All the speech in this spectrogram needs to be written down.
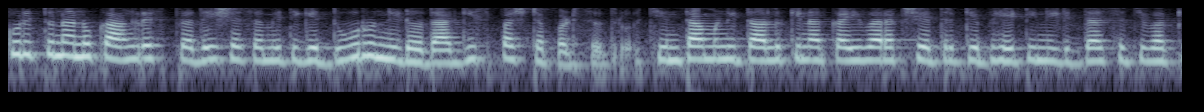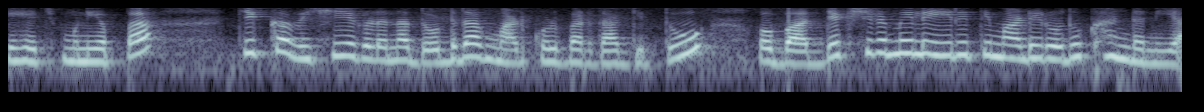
ಕುರಿತು ನಾನು ಕಾಂಗ್ರೆಸ್ ಪ್ರದೇಶ ಸಮಿತಿಗೆ ದೂರು ನೀಡೋದಾಗಿ ಸ್ಪಷ್ಟಪಡಿಸಿದ್ರು. ಚಿಂತಾಮಣಿ ತಾಲೂಕಿನ ಕೈವಾರ ಕ್ಷೇತ್ರಕ್ಕೆ ಭೇಟಿ ನೀಡಿದ್ದ ಸಚಿವ ಕೆಎಚ್ ಮುನಿಯಪ್ಪ ಚಿಕ್ಕ ವಿಷಯಗಳನ್ನು ದೊಡ್ಡದಾಗಿ ಮಾಡ್ಕೊಳ್ಬಾರ್ದಾಗಿತ್ತು. ಒಬ್ಬ ಅಧ್ಯಕ್ಷರ ಮೇಲೆ ಈ ರೀತಿ ಮಾಡಿರೋದು ಖಂಡನೀಯ.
